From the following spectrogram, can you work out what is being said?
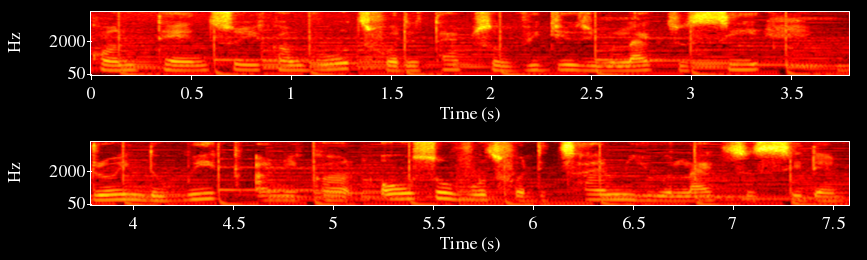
content. So you can vote for the types of videos you would like to see during the week and you can also vote for the time you would like to see them.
